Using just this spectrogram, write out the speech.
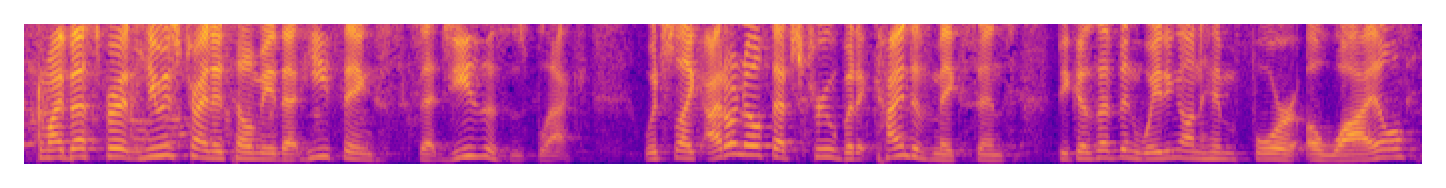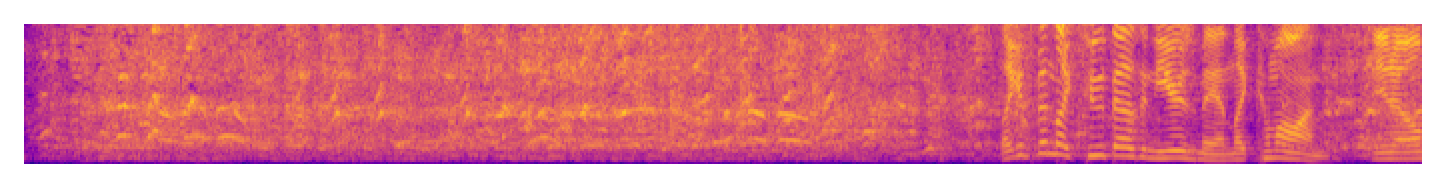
so my best friend, he was trying to tell me that he thinks that Jesus is black. Which, like, I don't know if that's true, but it kind of makes sense because I've been waiting on him for a while. Like it's been like 2,000 years, man. Like, come on, you know?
